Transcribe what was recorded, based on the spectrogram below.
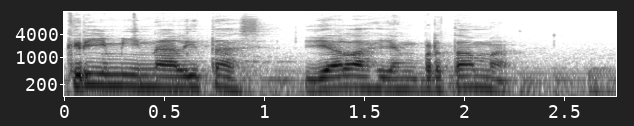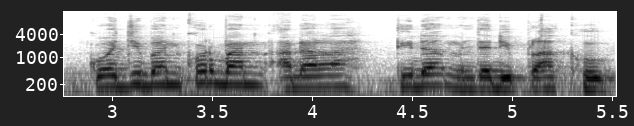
kriminalitas, ialah yang pertama. Kewajiban korban adalah tidak menjadi pelaku.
